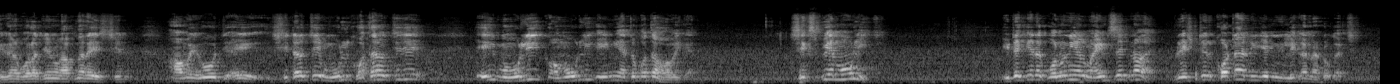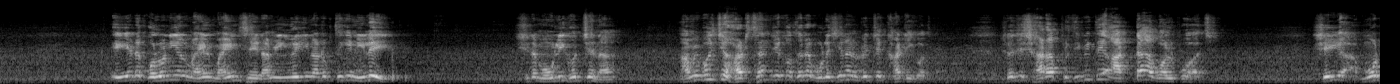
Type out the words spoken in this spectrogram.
এখানে বলার জন্য আপনারা এসছেন। আমি ও সেটা হচ্ছে মূল কথা হচ্ছে যে, এই মৌলিক, অমৌলিক এই নিয়ে এত কথা হবে কেন? শেক্সপিয়ার মৌলিক? এটা কি একটা কলোনিয়াল মাইন্ডসেট নয়? ব্রেস্টের কটা নিজের লেখা নাটক আছে। এই একটা কলোনিয়াল মাইন্ড মাইন্ডসেট আমি ইংরেজি নাটক থেকে নিলেই সেটা মৌলিক হচ্ছে না। আমি বলছি হাটসান যে কথাটা বলেছিলেন, ওটা হচ্ছে খাঁটি কথা। সেটা হচ্ছে সারা পৃথিবীতে আটটা গল্প আছে। সেই মোট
